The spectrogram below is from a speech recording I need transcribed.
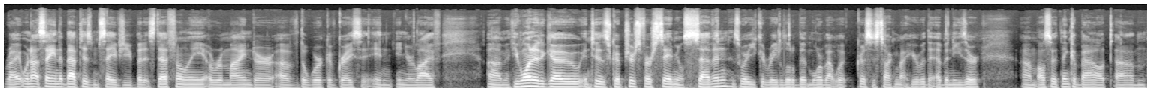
right? We're not saying that baptism saves you, but it's definitely a reminder of the work of grace in in your life. Um, if you wanted to go into the scriptures, First Samuel seven is where you could read a little bit more about what Chris is talking about here with the Ebenezer. Um, also, think about um,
